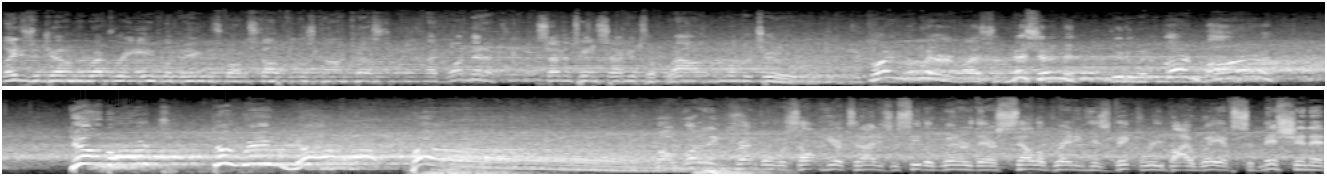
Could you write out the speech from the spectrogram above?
Ladies and gentlemen, referee Yves Lavigne is going to stop to this contest at 1 minute, 17 seconds of round number two. Declaring the winner by submission due to an armbar, Gilbert Burns! Well, what an incredible result here tonight as you see the winner there celebrating his victory by way of submission, and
